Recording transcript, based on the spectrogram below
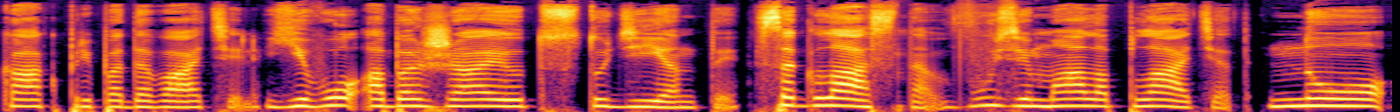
как преподаватель. Его обожают студенты. Согласна, в ВУЗе мало платят, но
